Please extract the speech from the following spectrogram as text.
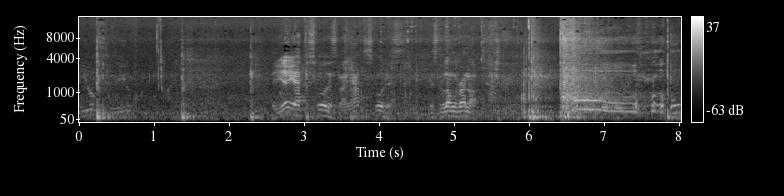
Are you up? Are you up? You know you have to score this, man. You have to score this. This long run up. Oh!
